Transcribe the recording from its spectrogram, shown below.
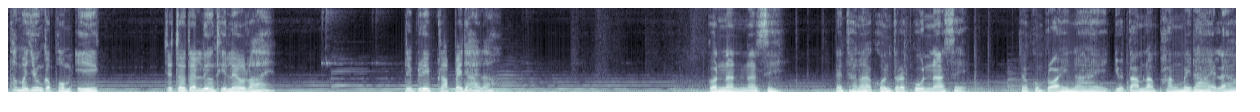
ถ้ามายุ่งกับผมอีก จะเจอแต่เรื่องที่เลวร้ายรีบๆกลับไปได้แล้ว ก็นั่นนะสิ ในฐานะคนตระกูลนาเซะเจ้าคงปล่อยให้นายอยู่ตามลำพังไม่ได้แล้ว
